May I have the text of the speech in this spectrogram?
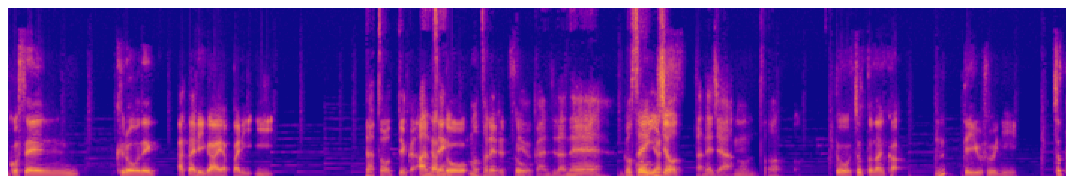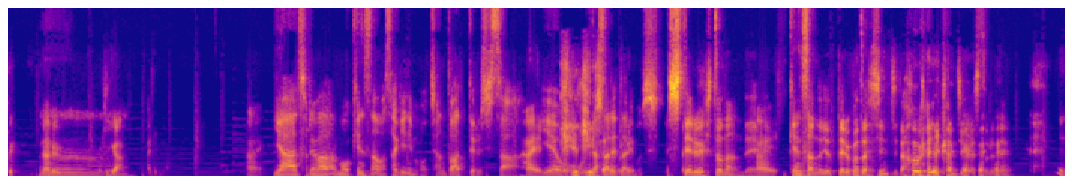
5000クローネあたりがやっぱりいい。妥当っていうか、安全も取れるっていう感じだね。5000ごい安以上だね、じゃあ、うん本当。と、ちょっとなんか、ん？っていう風に、ちょっとなるる時があります。はい。いやー、それはもう、ケンさんは詐欺にもちゃんと合ってるしさ、はい家を追い出されたりもし してる人なんで、はい。ケンさんの言ってることは信じた方がいい感じがするね。ね、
